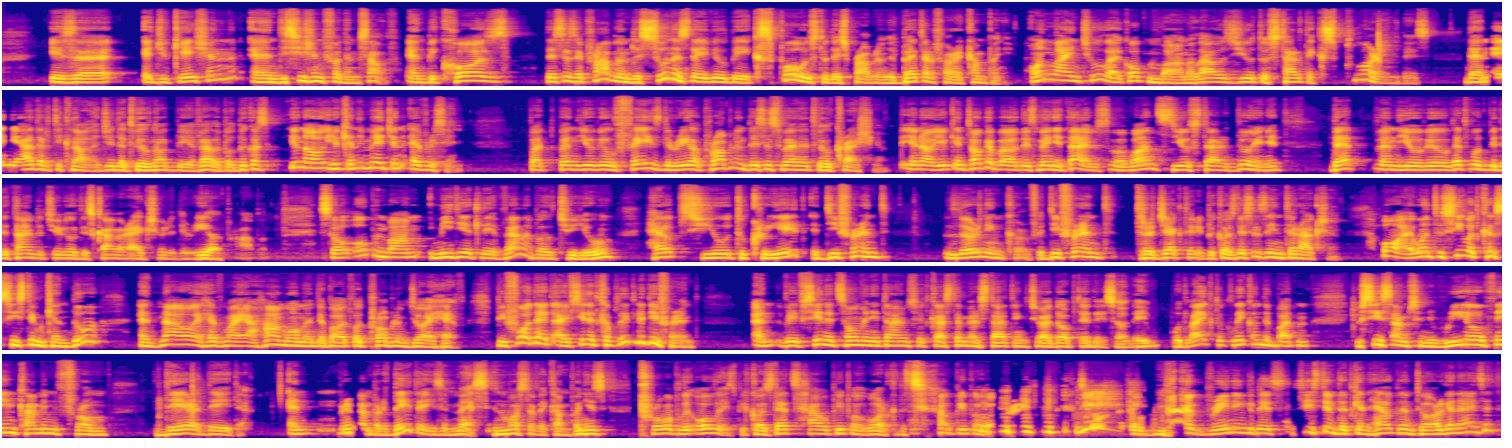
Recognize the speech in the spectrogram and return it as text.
is uh, education and decision for themselves. And because this is a problem, the soonest they will be exposed to this problem, the better for a company. Online tool like OpenBOM allows you to start exploring this than any other technology that will not be available because you know you can imagine everything but when you will face the real problem this is when it will crush you you know you can talk about this many times but once you start doing it that when you will that would be the time that you will discover actually the real problem. So openbom immediately available to you helps you to create a different learning curve a different trajectory because this is interaction. Oh i want to see what system can do and now i have my aha moment about what problem do i have. Before that i've seen it completely different and we've seen it so many times with customers starting to adopt it. So they would like to click on the button to see something real thing coming from their data. And remember, data is a mess in most of the companies, probably always, because that's how people work. That's how people operate. so, bringing this system that can help them to organize it,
